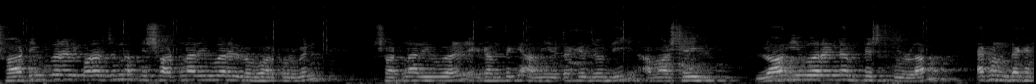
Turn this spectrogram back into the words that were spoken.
শর্ট ইউআরএল করার জন্য আপনি শর্টনার ইউআরএল ব্যবহার করবেন শর্টনার ইউআরএল এখান থেকে আমি এটাকে যদি আমার সেই লং ইউআরএলটা আমি পেস্ট করলাম এখন দেখেন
